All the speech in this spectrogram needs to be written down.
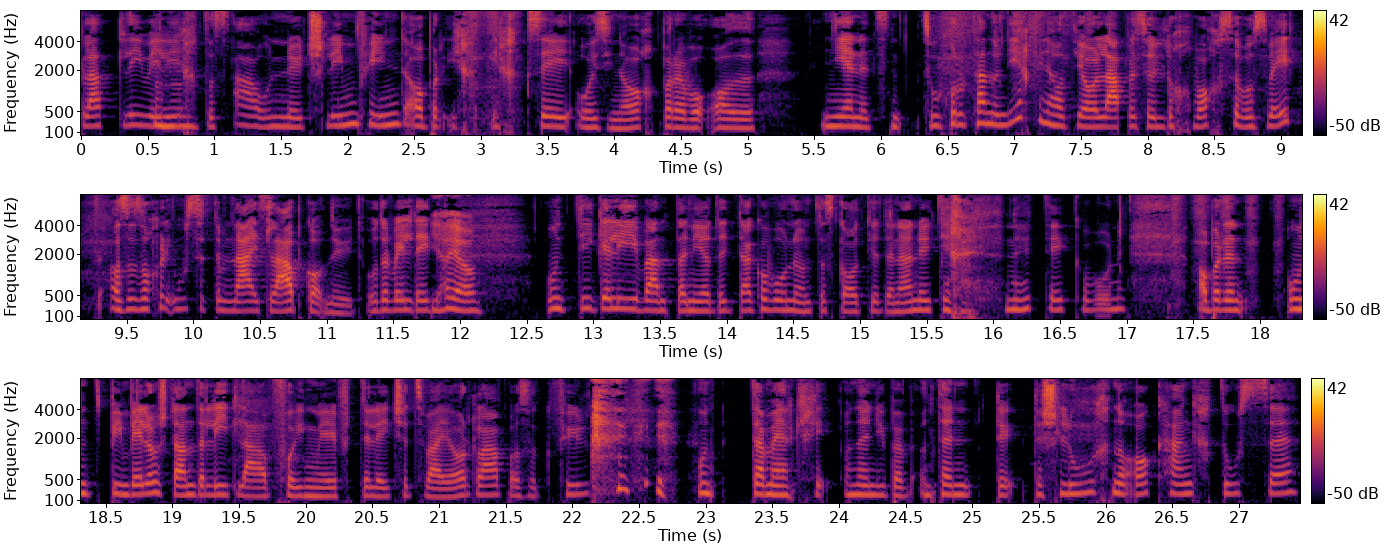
Blättchen, weil ich das auch nicht schlimm finde, aber ich, ich sehe unsere Nachbarn, die alle nie Unkraut haben und ich finde halt, ja, Leben soll doch wachsen, wo es will. Also so ein bisschen ausser dem Nein, das Laub geht nicht. Oder weil dort Ja, ja. und die Geli wollen dann ja dort auch wohnen und das geht ja dann auch nicht, die können nicht dort wohnen. Aber dann, und beim Velostand der liegt Laub von irgendwie den letzten zwei Jahren, glaube ich, also gefühlt. und da merke ich, und dann, über, und dann der, der Schlauch noch angehängt draussen.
